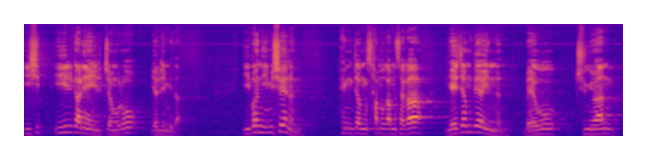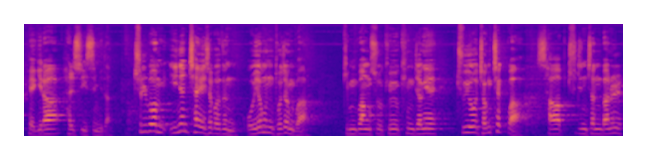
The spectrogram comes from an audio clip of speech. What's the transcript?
22일간의 일정으로 열립니다. 이번 임시회는 행정사무감사가 예정되어 있는 매우 중요한 회기라 할 수 있습니다. 출범 2년 차에 접어든 오영훈 도정과 김광수 교육행정의 주요 정책과 사업 추진 전반을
